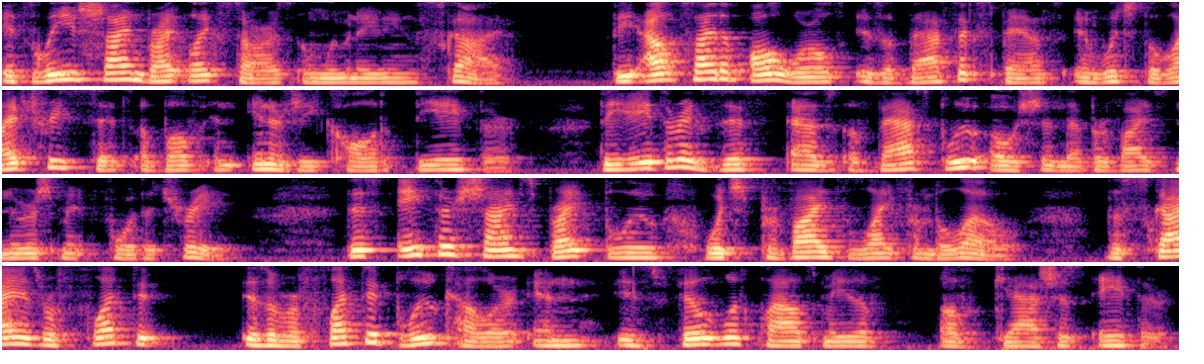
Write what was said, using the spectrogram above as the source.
Its leaves shine bright like stars, illuminating the sky. The outside of all worlds is a vast expanse in which the life tree sits above an energy called the Aether. The Aether exists as a vast blue ocean that provides nourishment for the tree. This Aether shines bright blue, which provides light from below. The sky is reflected is a reflected blue color and is filled with clouds made of, of gaseous Aether.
